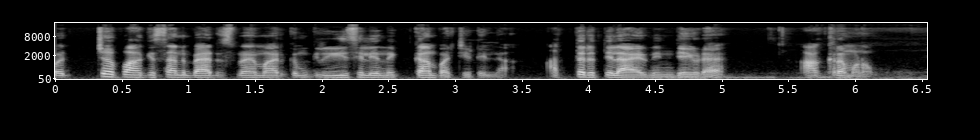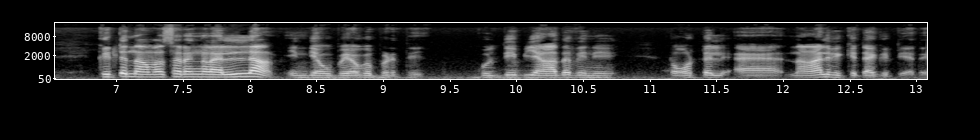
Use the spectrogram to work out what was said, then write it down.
ഒറ്റ പാകിസ്ഥാൻ ബാറ്റ്സ്മാൻമാർക്കും ഗ്രീസിൽ നിൽക്കാൻ പറ്റിയിട്ടില്ല. അത്തരത്തിലായിരുന്നു ഇന്ത്യയുടെ ആക്രമണം. കിട്ടുന്ന അവസരങ്ങളെല്ലാം ഇന്ത്യ ഉപയോഗപ്പെടുത്തി. കുൽദീപ് യാദവിന് ടോട്ടൽ നാല് വിക്കറ്റാണ് കിട്ടിയത്.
